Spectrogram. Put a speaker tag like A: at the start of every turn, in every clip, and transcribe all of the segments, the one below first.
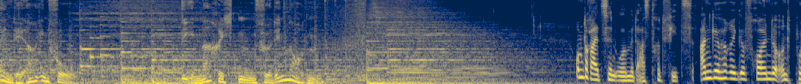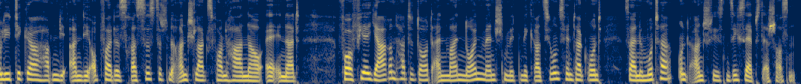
A: NDR Info. Die Nachrichten für den Norden.
B: Um 13 Uhr mit Astrid Fietz. Angehörige, Freunde und Politiker haben die, an die Opfer des rassistischen Anschlags von Hanau erinnert. Vor vier Jahren hatte dort ein Mann neun Menschen mit Migrationshintergrund, seine Mutter und anschließend sich selbst erschossen.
